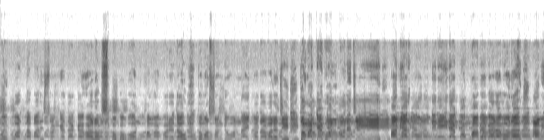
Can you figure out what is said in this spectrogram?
ওই পর্দা সঙ্গে দেখা হলো। ওগো বোন, ক্ষমা করে দাও। তোমার সঙ্গে অন্যায় কথা বলেছি। তোমাকে ভুল বলেছি। আমি আর কোনোদিন এইরকম ভাবে বেড়াবো না। আমি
